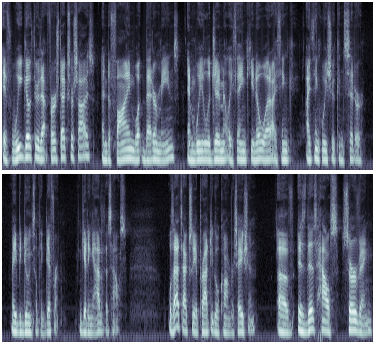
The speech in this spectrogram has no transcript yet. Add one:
If we go through that first exercise and define what better means, and we legitimately think, you know what, I think I think we should consider maybe doing something different, getting out of this house. Well, that's actually a practical conversation of is this house serving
